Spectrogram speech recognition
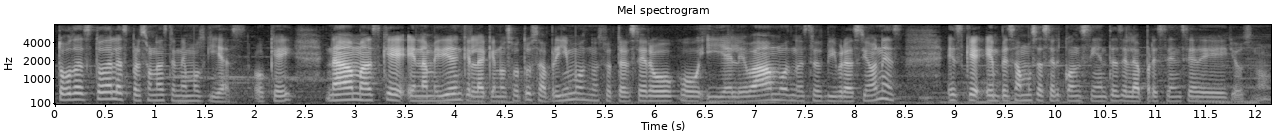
todas, todas las personas tenemos guías, ¿ok? Nada más que en la medida en que la que nosotros abrimos nuestro tercer ojo y elevamos nuestras vibraciones, es que empezamos a ser conscientes de la presencia de ellos, ¿no?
